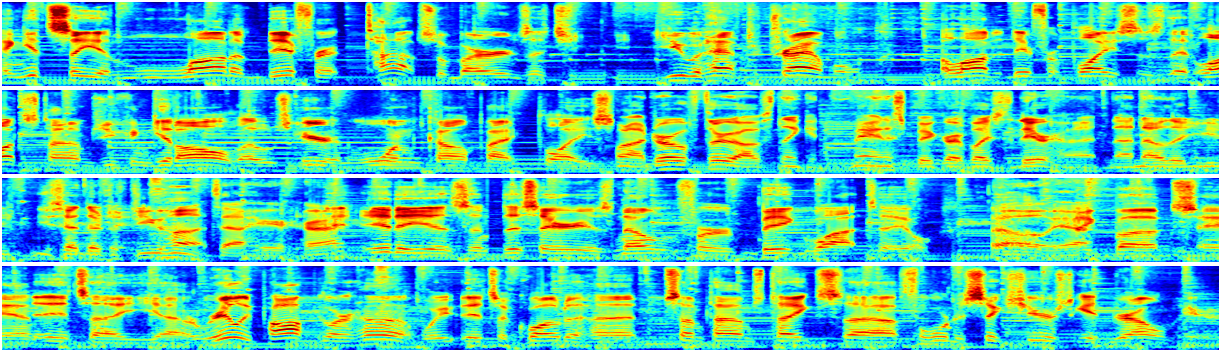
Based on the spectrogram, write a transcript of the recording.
and get to see a lot of different types of birds that you, you would have to travel a lot of different places that lots of times you can get all those here in one compact place. When I drove through, I was thinking, man, this would be a great place to deer hunt. And I know that you, you said there's a few hunts out here, right? It is, and this area is known for big whitetail, uh, Oh, yeah. big bucks, and it's a uh, really popular hunt. We, it's a quota hunt. Sometimes takes uh, four to six years to get drawn here.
